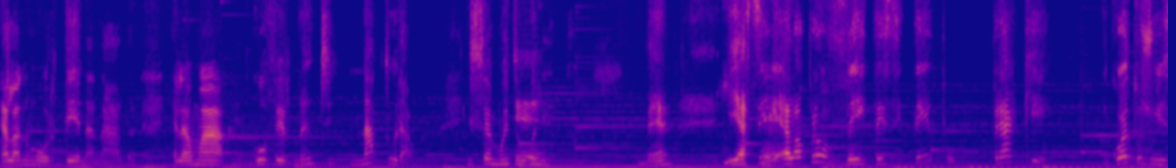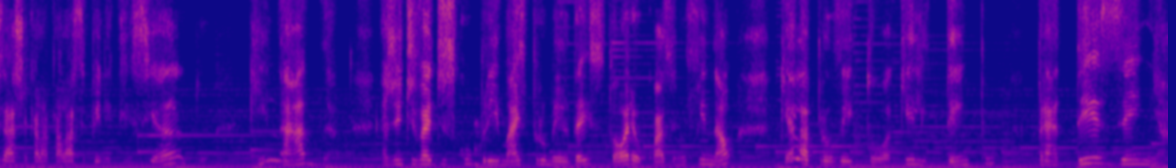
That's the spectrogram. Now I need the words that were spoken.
Ela não ordena nada. Ela é uma governante natural. Isso é muito é. bonito, né? E assim, é. ela aproveita esse tempo para quê? Enquanto o juiz acha que ela está lá se penitenciando, que nada. A gente vai descobrir mais para o meio da história, ou quase no final, que ela aproveitou aquele tempo para desenhar.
